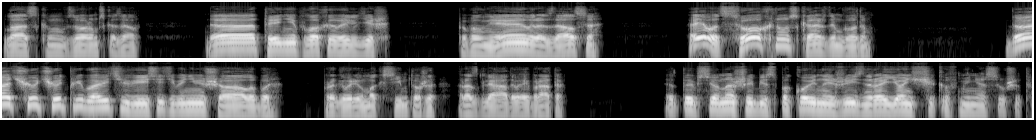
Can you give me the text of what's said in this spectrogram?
ласковым взором, сказал, — Да, ты неплохо выглядишь. Пополнел, раздался. А я вот сохну с каждым годом. — Да, чуть-чуть прибавить в весе тебе не мешало бы, — проговорил Максим, тоже разглядывая брата. — Это все наша беспокойная жизнь районщиков меня сушит.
